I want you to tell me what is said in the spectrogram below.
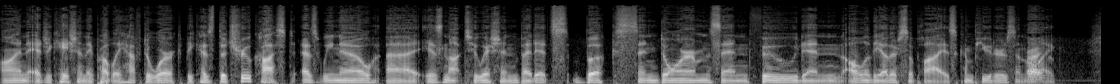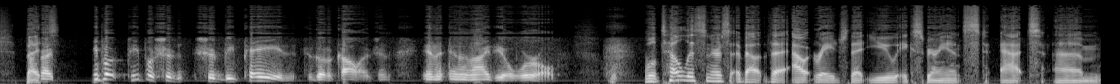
on education, they probably have to work because the true cost, as we know, uh, is not tuition, but it's books and dorms and food and all of the other supplies, computers and the right. like. But right. People people should should be paid to go to college in in, in an ideal world. Well, tell listeners about the outrage that you experienced at um,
